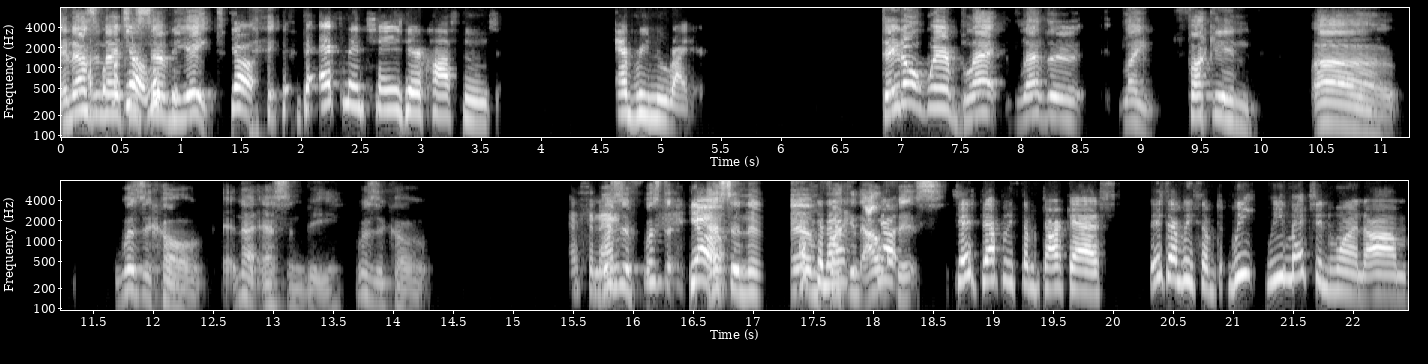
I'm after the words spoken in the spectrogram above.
and that was in Yo, listen. 1978 Yo, the X Men changed their costumes every new writer. They don't wear black leather like fucking uh what's it called not S&B what's it called S and What's M. what's the S and M S&M? fucking Yo. outfits? There's definitely some dark ass. There's definitely some. We we mentioned one. Um,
